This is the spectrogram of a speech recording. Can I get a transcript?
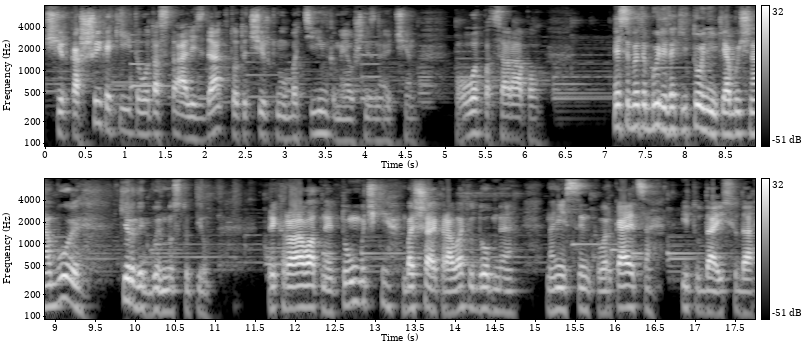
чиркаши какие-то вот остались, да, кто-то чиркнул ботинком, я уж не знаю чем. Вот, поцарапал. Если бы это были такие тоненькие обычные обои, кирдык бы им наступил. Прикроватные тумбочки, большая кровать удобная, на ней сын кувыркается и туда, и сюда.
